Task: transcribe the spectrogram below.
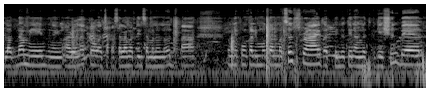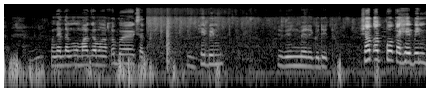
vlog namin ngayong araw na to. At saka salamat din sa manonood pa. Huwag niyo pong kalimutan mag-subscribe at pindutin ang notification bell. Magandang umaga mga ka-Berks at Heaven Heaven Mary Godito. Shout out po kay Heaven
